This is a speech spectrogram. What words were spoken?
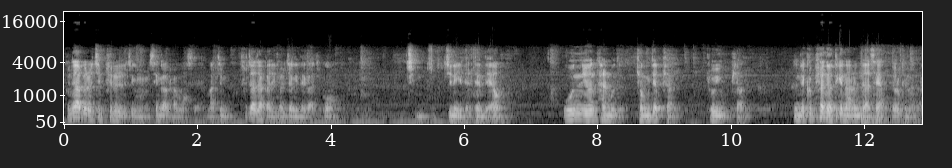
분야별로 집필을 지금 생각을 하고 있어요. 마침 투자자까지 결정이 돼가지고 진행이 될 텐데요. 온리온 탈무드, 경제편, 교육편. 근데 그 편이 어떻게 나누는지 아세요? 이렇게 나눠요.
